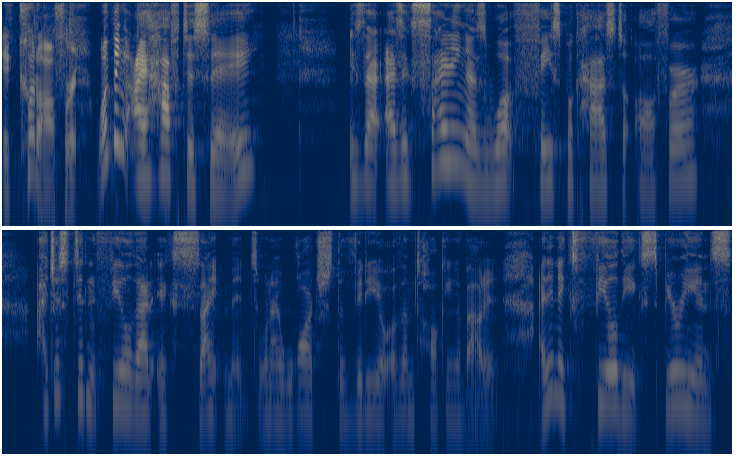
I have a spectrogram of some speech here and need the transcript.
it could offer. One thing I have to say is that as exciting as what Facebook has to offer, I just didn't feel that excitement when I watched the video of them talking about it. I didn't feel the experience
